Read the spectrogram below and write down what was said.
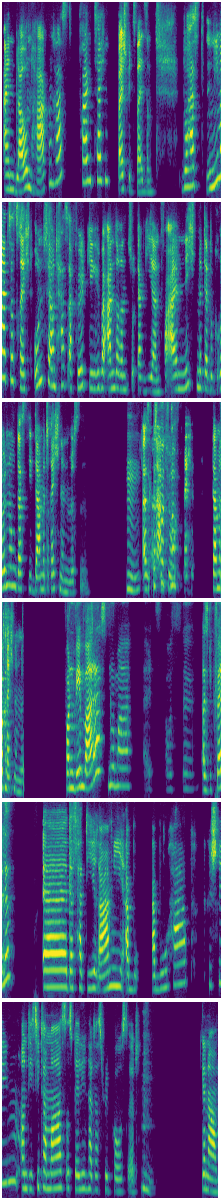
einen blauen Haken hast? Fragezeichen. Beispielsweise. Du hast niemals das Recht, unfair und hasserfüllt gegenüber anderen zu agieren, vor allem nicht mit der Begründung, dass die damit rechnen müssen. Hm. Also in Anführungszeichen damit von, rechnen müssen. Von wem war das? Nur mal als aus, äh, also die Quelle? Äh, das hat die Rami Abu, Abuhab geschrieben und die Sita Mars aus Berlin hat das repostet. Hm. Genau.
